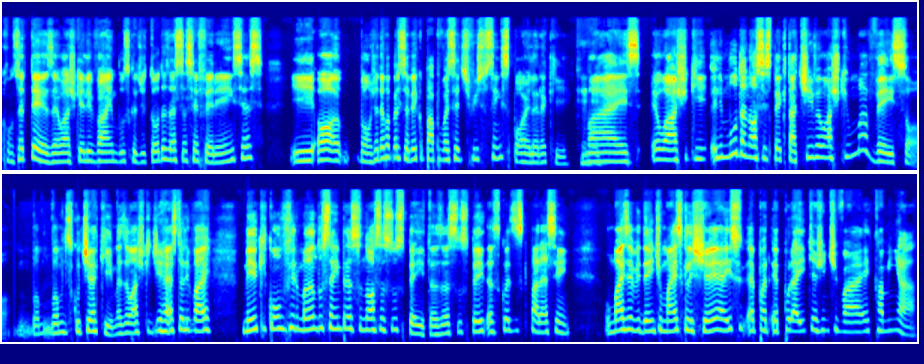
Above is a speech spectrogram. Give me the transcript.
Com certeza, eu acho que ele vai em busca de todas essas referências. E, ó, bom, já deu pra perceber que o papo vai ser difícil sem spoiler aqui. Mas eu acho que ele muda a nossa expectativa, eu acho que uma vez só. Vamos, vamos discutir aqui. Mas eu acho que de resto ele vai meio que confirmando sempre as nossas suspeitas. As, suspeitas, as coisas que parecem o mais evidente, o mais clichê, é, isso, é, por, é por aí que a gente vai caminhar.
